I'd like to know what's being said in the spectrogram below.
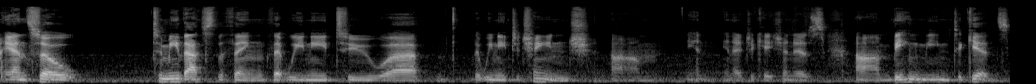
and so, to me, that's the thing that we need to uh, that we need to change. Um, in, in education is um, being mean to kids,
